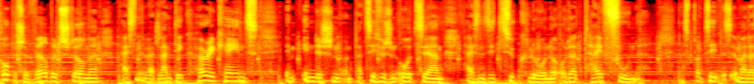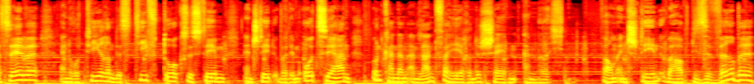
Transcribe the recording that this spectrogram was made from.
Tropische Wirbelstürme heißen im Atlantik Hurricanes, im Indischen und Pazifischen Ozean heißen sie Zyklone oder Taifune. Das Prinzip ist immer dasselbe. Ein rotierendes Tiefdrucksystem entsteht über dem Ozean und kann dann an Land verheerende Schäden anrichten. Warum entstehen überhaupt diese Wirbel?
